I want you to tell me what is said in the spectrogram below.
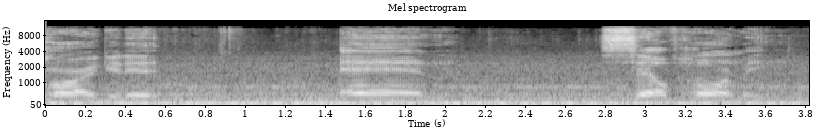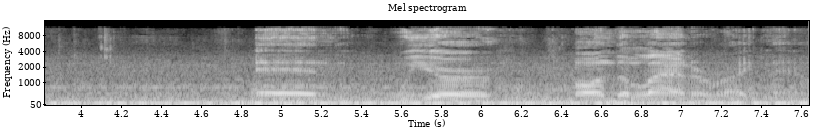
targeted, and self-harming. And we are on the latter right now.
